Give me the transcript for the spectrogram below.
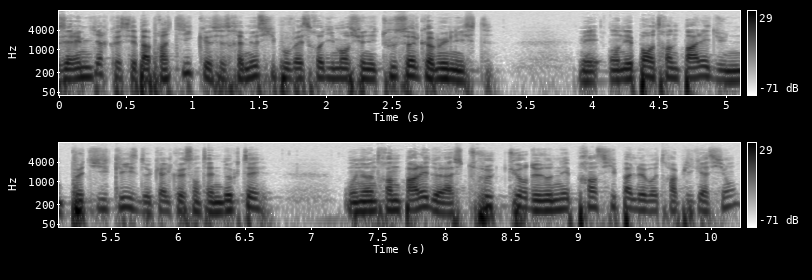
Vous allez me dire que c'est pas pratique, que ce serait mieux s'il pouvait se redimensionner tout seul comme une liste. Mais on n'est pas en train de parler d'une petite liste de quelques centaines d'octets. On est en train de parler de la structure de données principale de votre application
